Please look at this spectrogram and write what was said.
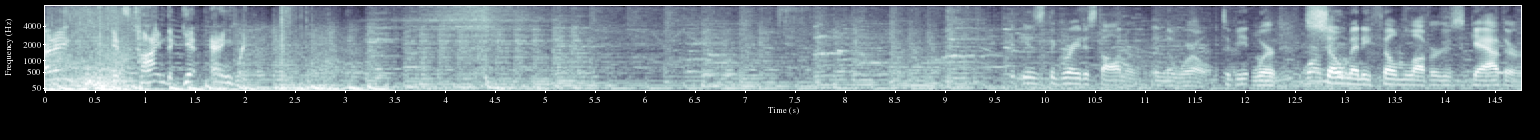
Ready? It's time to get angry. It is the greatest honor in the world to be where so many film lovers gather.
